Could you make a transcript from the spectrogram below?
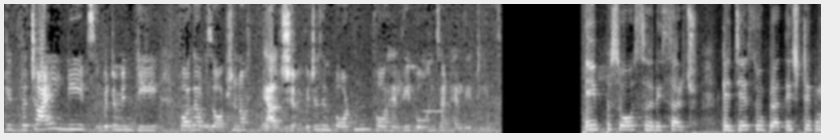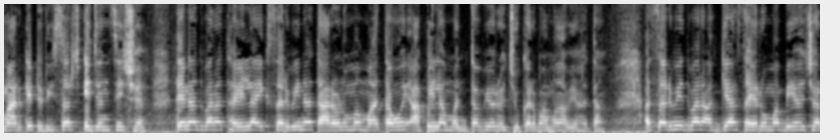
कि the child needs vitamin D for the absorption of calcium which is important for healthy bones and healthy teeth Ipsos research, કે જે સુપ્રતિષ્ઠિત માર્કેટ રિસર્ચ એજન્સી છે. તેના દ્વારા થયેલા એક સર્વેના તારણોમાં માતાઓએ આપેલા મંતવ્યો રજૂ કરવામાં આવ્યા હતા. આ સર્વે દ્વારા અગિયાર શહેરોમાં બે હજાર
